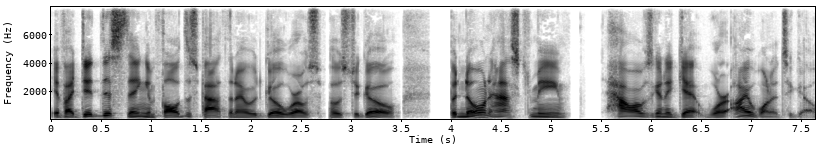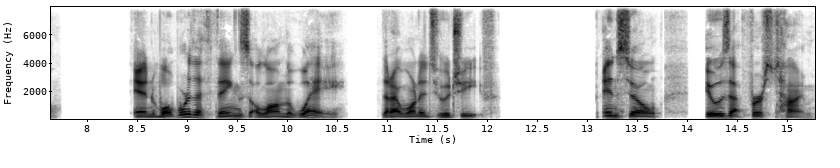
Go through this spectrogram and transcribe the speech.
if I did this thing and followed this path, then I would go where I was supposed to go. But no one asked me how I was going to get where I wanted to go. And what were the things along the way that I wanted to achieve? And so it was that first time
